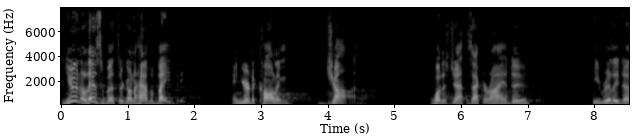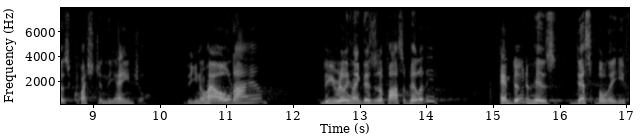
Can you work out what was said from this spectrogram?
You and Elizabeth are going to have a baby, and you're to call him John. What does Zechariah do? he really does question the angel. Do you know how old I am? Do you really think this is a possibility? And due to his disbelief,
